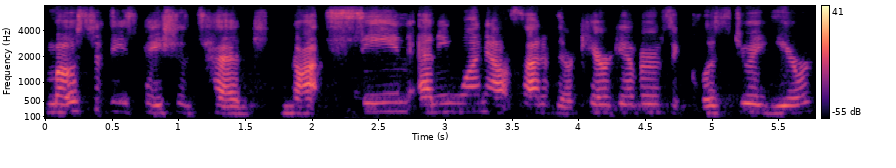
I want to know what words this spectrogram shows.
Most of these patients had not seen anyone outside of their caregivers in close to a year.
